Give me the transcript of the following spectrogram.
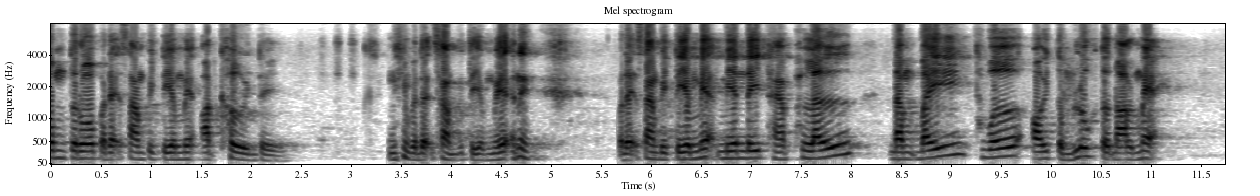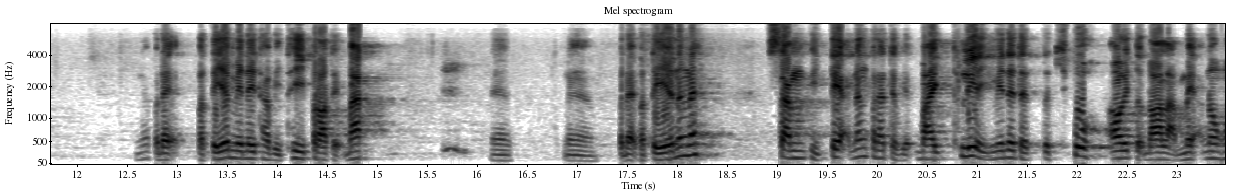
គុំទ្របដិសម្ពិទាមេអត់ឃើញទេនេះបដិសម្ពិទាមេនេះបដិសម្ពិទាមេមានន័យថាផ្លូវដើម្បីធ្វើឲ្យទម្លុះទៅដល់មគ្គណាបដិបទាមានន័យថាវិធីប្រតិបត្តិណាបដិបទាហ្នឹងណាសម្ពិតៈហ្នឹងប្រែតែវាបែកធ្លាយមានន័យថាទៅឈ្មោះឲ្យទៅដល់អមគ្គនោះ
